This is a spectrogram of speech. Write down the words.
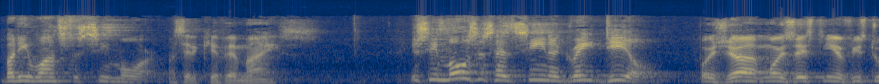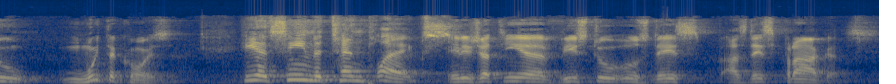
but he wants to see more. mas ele quer ver mais. You see, Moses had seen a great deal. Pois já Moisés tinha visto muita coisa. He had seen the ten plagues. Ele já tinha visto os dez, as dez pragas.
